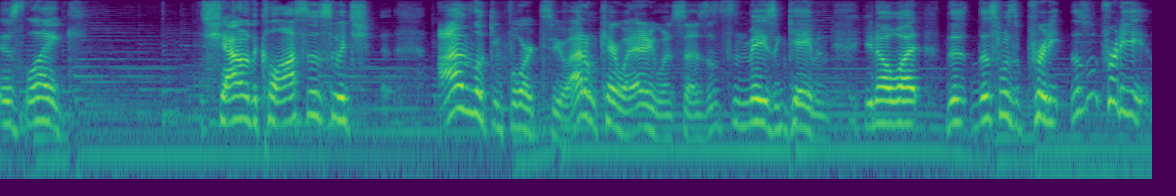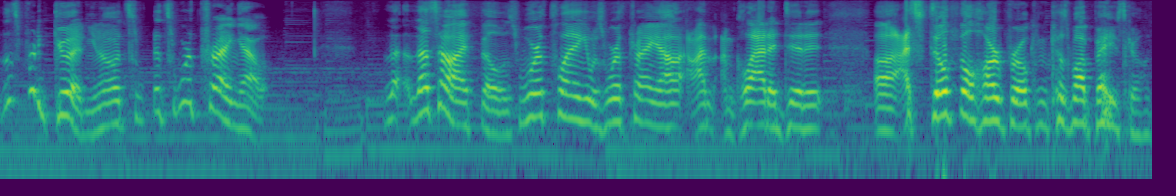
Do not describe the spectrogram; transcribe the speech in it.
is like Shadow of the Colossus, which I'm looking forward to. I don't care what anyone says. It's an amazing game, and you know what? This this was a pretty this was pretty this is pretty good. You know, it's it's worth trying out. Th that's how I feel. It was worth playing. It was worth trying out. I'm I'm glad I did it. Uh, I still feel heartbroken because my bae's gone.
